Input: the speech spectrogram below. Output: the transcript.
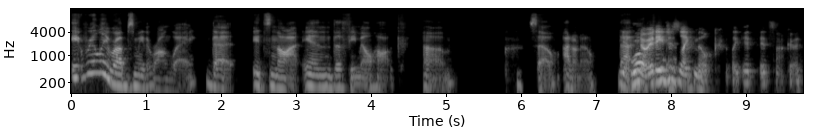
it really rubs me the wrong way that it's not in the female hawke. Um, so I don't know. That, yeah, well, no, it ages like milk. Like it, it's not good.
